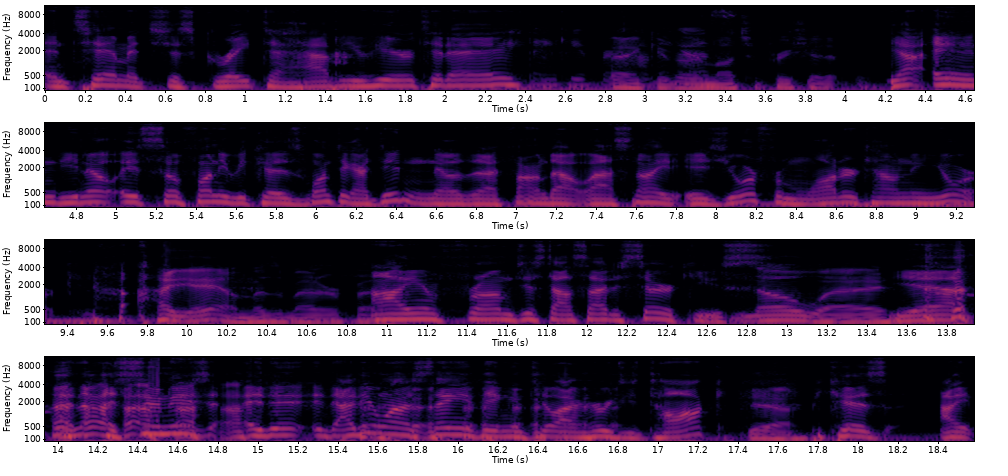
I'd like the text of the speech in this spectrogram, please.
and tim it's just great to have you here today Thank you for Thank you very us. much. Appreciate it. yeah and you know it's so funny because one thing i didn't know that i found out last night is you're from watertown new york I am, as a matter of fact. i am from just outside of syracuse no way. yeah and as soon as I didn't, I didn't want to say anything until i heard you talk Yeah. because I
